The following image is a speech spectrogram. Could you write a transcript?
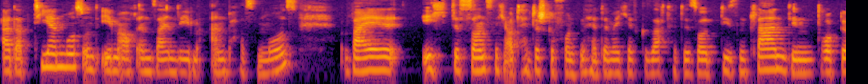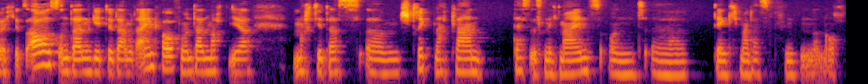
adaptieren muss und eben auch in sein Leben anpassen muss, weil ich das sonst nicht authentisch gefunden hätte, wenn ich jetzt gesagt hätte, so diesen Plan, den druckt ihr euch jetzt aus und dann geht ihr damit einkaufen und dann macht ihr, macht ihr das ähm, strikt nach Plan. Das ist nicht meins und äh, denke ich mal, das finden dann auch.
